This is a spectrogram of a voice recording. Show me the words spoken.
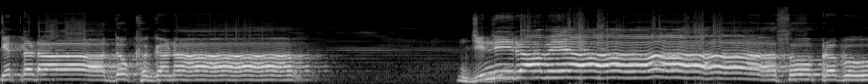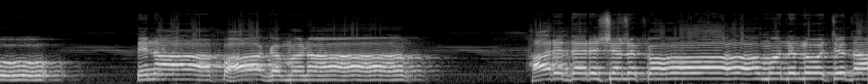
ਕਿਤੜਾ ਦੁਖ ਗਣਾ। ਜਿਨੀ ਰਾਵਿਆ, ਸੋ ਪ੍ਰਭੂ ਤਿਨਾ ਭਾਗਮਣਾ ਹਰ ਦਰਸ਼ਨ ਕੋ ਮਨ ਲੋਚਦਾ।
